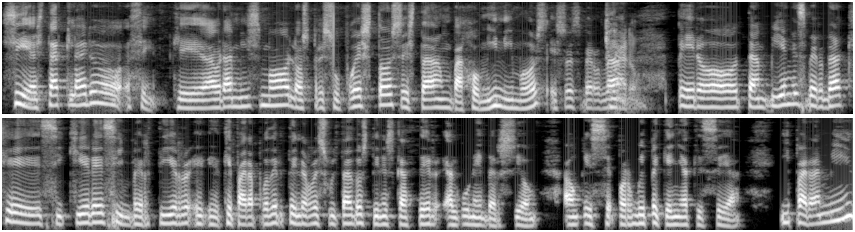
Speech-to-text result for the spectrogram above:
Sí, está claro, sí, que ahora mismo los presupuestos están bajo mínimos, eso es verdad. Claro pero también es verdad que si quieres invertir, eh, que para poder tener resultados tienes que hacer alguna inversión, aunque sea, por muy pequeña que sea. Y para mí,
